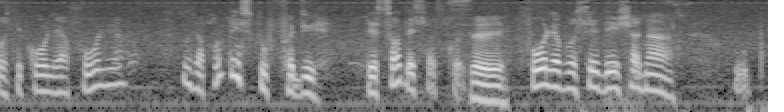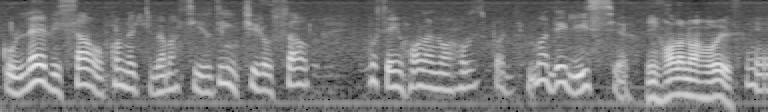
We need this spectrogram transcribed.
Você colhe a folha. No Japão tem estufa de, de só dessas coisas. Sei. Folha você deixa na, com leve sal, quando ele estiver maciozinho, tira o sal, você enrola no arroz, pode. Uma delícia. Enrola no arroz. É,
